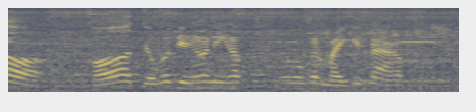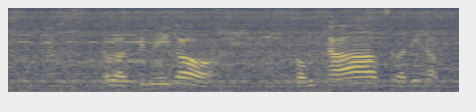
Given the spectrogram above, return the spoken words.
ก็ขอจบไว้เพียงเท่านี้ครับแล้วพบกันใหม่คลิปหน้าครับสำหรับคลิปนี้ก็ขอบคุณครับ สวัสดีครับ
